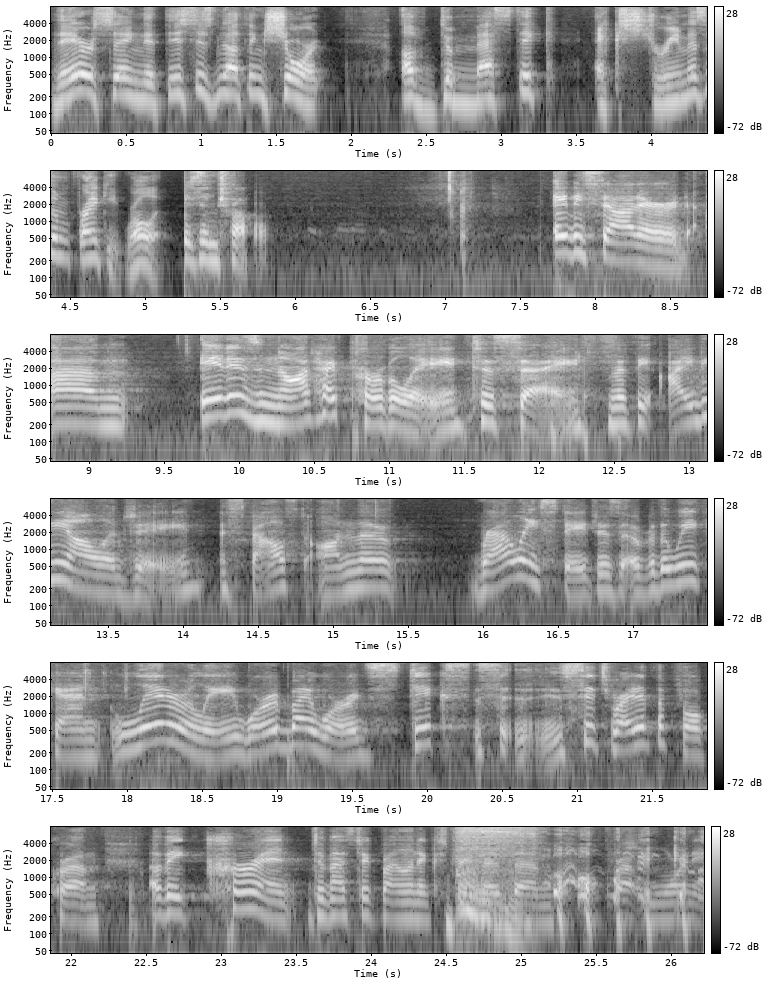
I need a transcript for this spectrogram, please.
They are saying that this is nothing short of domestic extremism. Frankie, roll it. Is in trouble. A.B. Stoddard. Um, it is not hyperbole to say that the ideology espoused on the rally stages over the weekend, literally word by word, sticks sits right at the fulcrum of a current domestic violent extremism oh threat warning.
